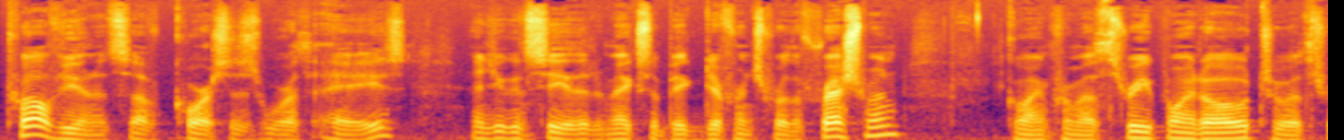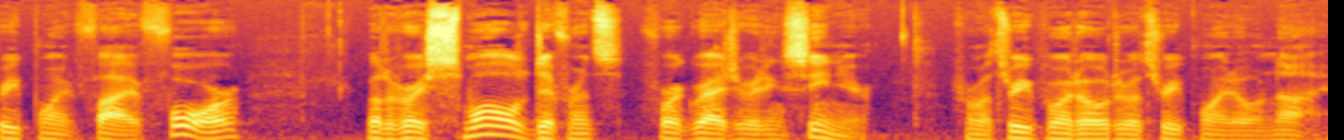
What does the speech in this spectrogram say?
12 units of courses worth A's, and you can see that it makes a big difference for the freshman going from a 3.0 to a 3.54, but a very small difference for a graduating senior, from a 3.0 to a 3.09.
